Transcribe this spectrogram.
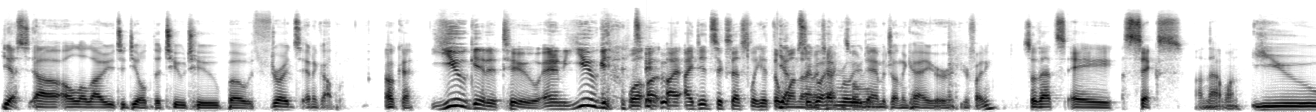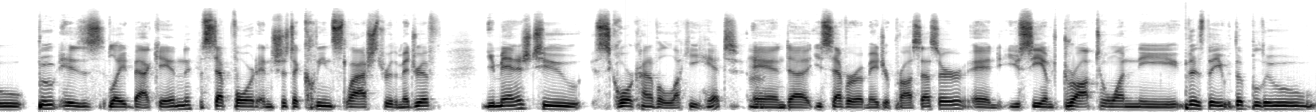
yes, uh, I'll allow you to deal the two to both droids and a goblin. Okay. You get it too, and you get it Well, too. I, I did successfully hit the Yeah, one that so I'm go ahead and roll attacking, your so- damage on the guy you're you're fighting. So that's a six on that one. You boot his blade back in, step forward, and it's just a clean slash through the midriff. You manage to score kind of a lucky hit, and uh, you sever a major processor, and you see him drop to one knee. There's the the blue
